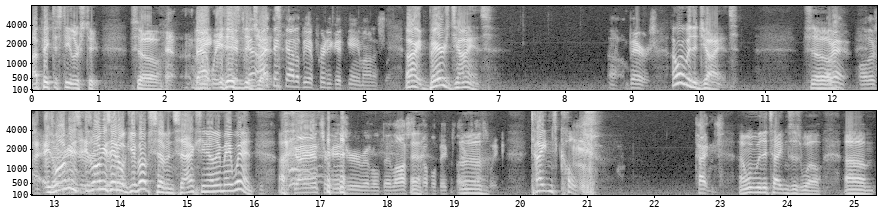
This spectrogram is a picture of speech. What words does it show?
I picked the Steelers too. So That mean, week, it is the gonna- I think that'll be a pretty good game, honestly. all right, Bears Giants. Uh, Bears. I went with the Giants. So Okay. Well, I- as long as as long as they don't give up seven sacks, you know they may win. Giants are injury riddled. They lost a Uh, couple big players uh, last week. Titans Colts. Titans. I went with the Titans as well. Um,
